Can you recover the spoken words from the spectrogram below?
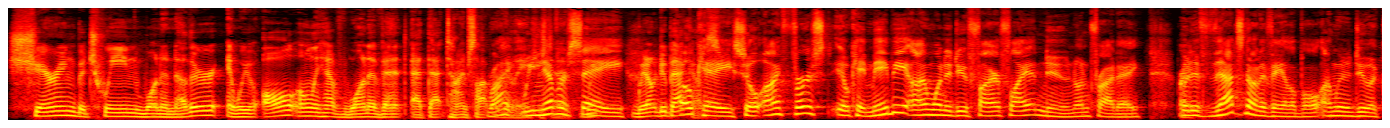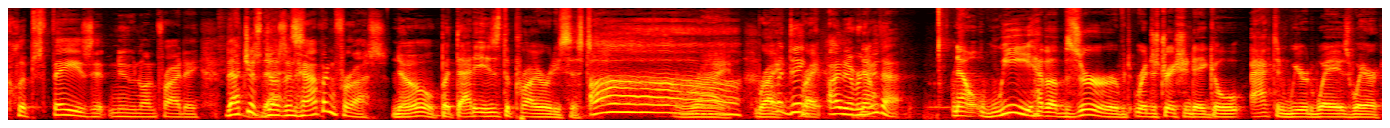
sharing between one another, and we all only have one event at that time slot. Right. really we never say we, we don't do backups. Okay, so I first okay, maybe I want to do Firefly at noon on Friday, but if that's not available, I'm going to do Eclipse Phase at noon on Friday. That just doesn't happen for us. No, but that is the priority system. Ah, Right, right, right. I never Now- knew that. Now we have observed registration day go act in weird ways where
